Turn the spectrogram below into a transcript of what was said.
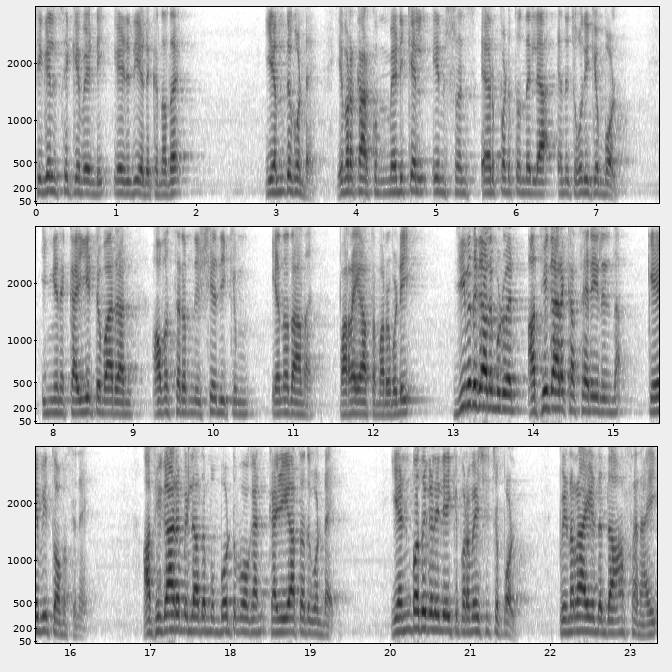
ചികിത്സയ്ക്ക് വേണ്ടി എഴുതിയെടുക്കുന്നത്. എന്തുകൊണ്ട് ഇവർക്കാർക്കും മെഡിക്കൽ ഇൻഷുറൻസ് ഏർപ്പെടുത്തുന്നില്ല എന്ന് ചോദിക്കുമ്പോൾ ഇങ്ങനെ കൈയിട്ട് വരാൻ അവസരം നിഷേധിക്കും എന്നതാണ് പറയാത്ത മറുപടി. ജീവിതകാലം മുഴുവൻ അധികാര കസേരയിലിരുന്ന കെ വി തോമസിനെ അധികാരമില്ലാതെ മുമ്പോട്ട് പോകാൻ കഴിയാത്തത് കൊണ്ട് എൺപതുകളിലേക്ക് പ്രവേശിച്ചപ്പോൾ പിണറായിയുടെ ദാസനായി.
